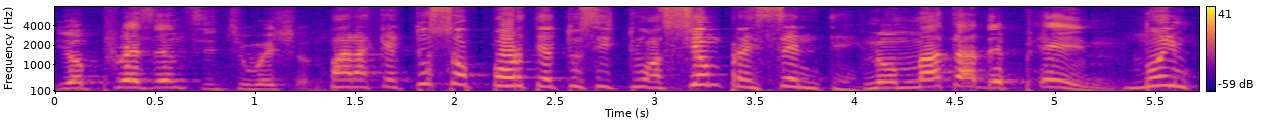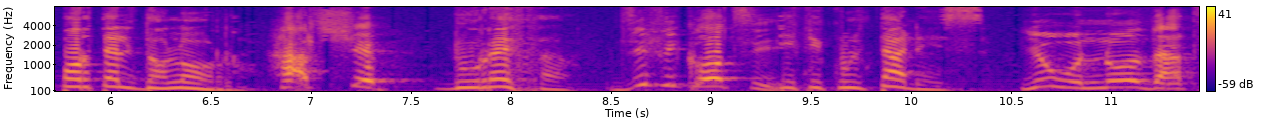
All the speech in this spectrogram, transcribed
your present situation. para que tú soportes tu situación presente. No matter the pain, No importa el dolor, hardship, dureza, difficulty, dificultades. you will know that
